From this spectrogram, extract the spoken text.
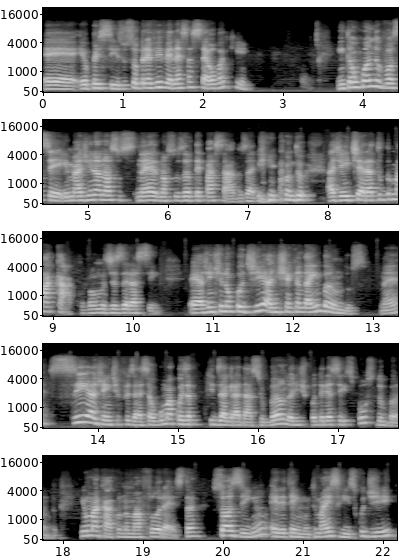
é, eu preciso sobreviver nessa selva aqui. Então, quando você imagina nossos, né, nossos antepassados ali, quando a gente era tudo macaco, vamos dizer assim, é, a gente não podia, a gente tinha que andar em bandos, né? Se a gente fizesse alguma coisa que desagradasse o bando, a gente poderia ser expulso do bando. E um macaco numa floresta, sozinho, ele tem muito mais risco de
